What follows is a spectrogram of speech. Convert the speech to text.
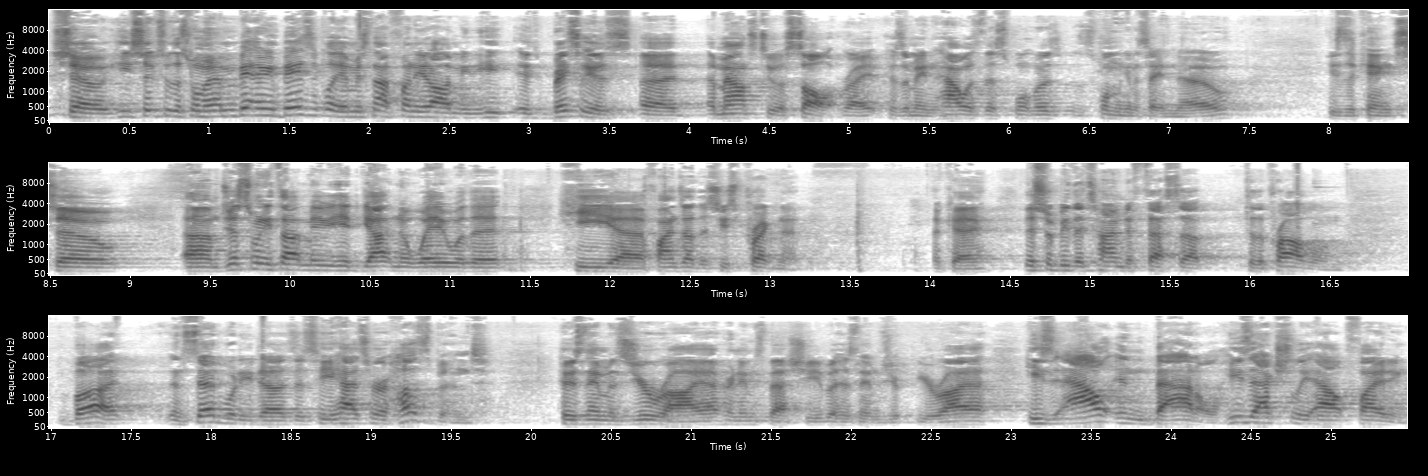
so he sleeps with this woman. I mean, basically, I mean, it's not funny at all. I mean, he, it basically is, uh, amounts to assault, right? Because, I mean, how is this, woman, this woman going to say no? He's the king. So um, just when he thought maybe he had gotten away with it, he uh, finds out that she's pregnant. Okay? This would be the time to fess up to the problem. But instead, what he does is he has her husband whose name is Uriah. Her name is Bathsheba. His name is Uriah. He's out in battle. He's actually out fighting.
